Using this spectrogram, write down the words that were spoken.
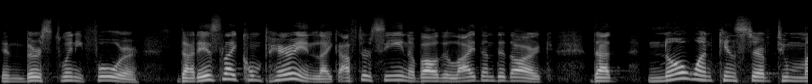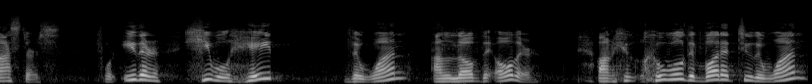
in verse 24, that is like comparing, like after seeing about the light and the dark, that no one can serve two masters. For either he will hate the one and love the other, and who will devote it to the one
